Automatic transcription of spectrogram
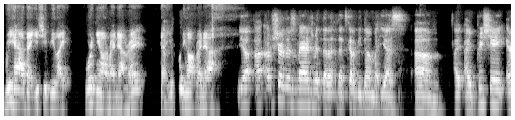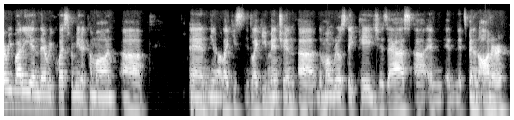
rehab that you should be like working on right now, right? That you're putting off right now. Yeah, I, am sure there's management that that's got to be done, but yes, um, I, I, appreciate everybody and their request for me to come on. Uh, and you know, like you like you mentioned, uh, the Hmong Real Estate page has asked, uh, and and it's been an honor.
